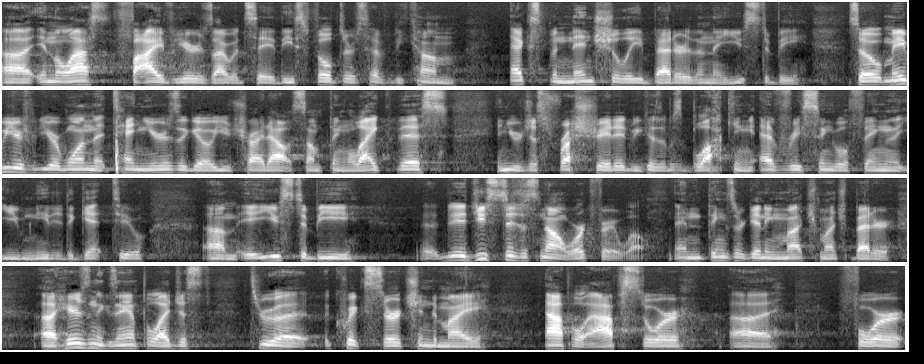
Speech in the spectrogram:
uh, in the last five years, I would say, these filters have become exponentially better than they used to be. So maybe you're, you're one that 10 years ago you tried out something like this and you're just frustrated because it was blocking every single thing that you needed to get to. Um, it used to be, it used to just not work very well, and things are getting much, much better. Uh, here's an example. I just threw a, a, quick search into my Apple App Store uh, for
